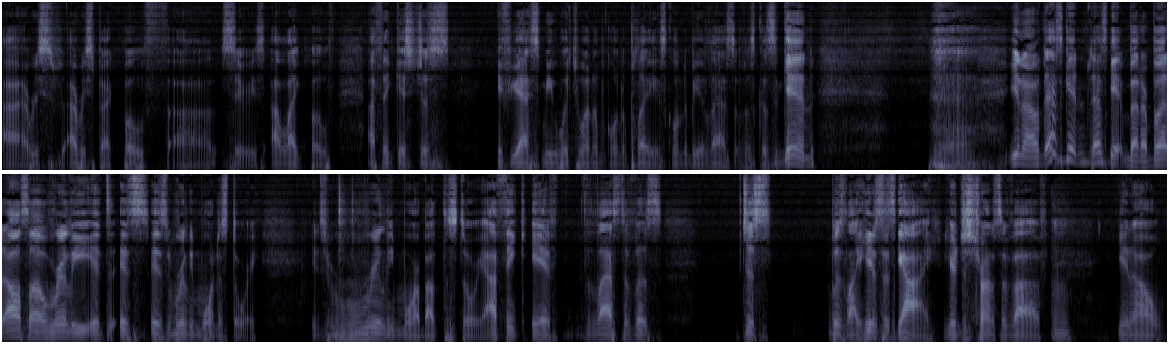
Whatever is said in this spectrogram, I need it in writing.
I res- I respect both uh, series. I like both. I think it's just if you ask me which one I'm going to play, it's going to be The Last of Us. Because again, you know that's getting that's getting better. But also, really, it's it's it's really more the story. It's really more about the story. I think if The Last of Us just was like, here's this guy, you're just trying to survive, mm-hmm. you know,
